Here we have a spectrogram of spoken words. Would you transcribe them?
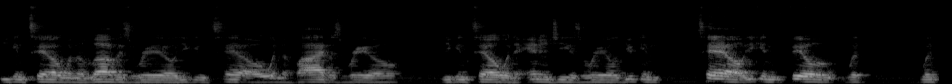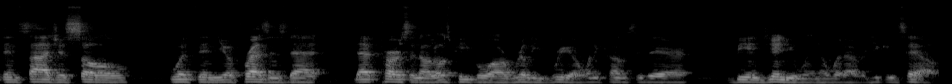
You can tell when the love is real. You can tell when the vibe is real. You can tell when the energy is real. You can tell, you can feel with with inside your soul, within your presence that that person or those people are really real when it comes to their being genuine or whatever. You can tell.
